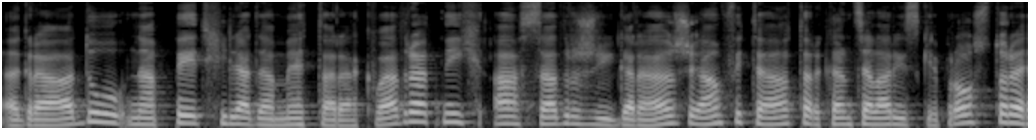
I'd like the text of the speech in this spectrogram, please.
e, gradu na 5000 metara kvadratnih, a sadrži garaže, amfiteatar, kancelarijske prostore,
